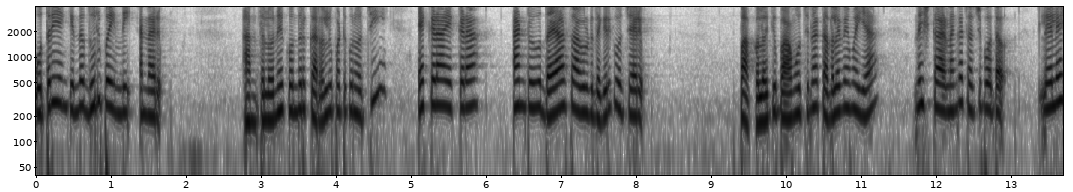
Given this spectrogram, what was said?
ఉత్తరీయం కింద దూరిపోయింది అన్నారు. అంతలోనే కొందరు కర్రలు పట్టుకుని వచ్చి ఎక్కడా ఎక్కడా అంటూ దయాసాగరుడి దగ్గరికి వచ్చారు. పక్కలోకి పాము వచ్చినా కదలవేమయ్యా? నిష్కారణంగా చచ్చిపోతావు. లేలే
